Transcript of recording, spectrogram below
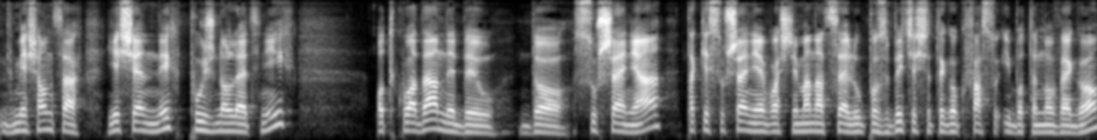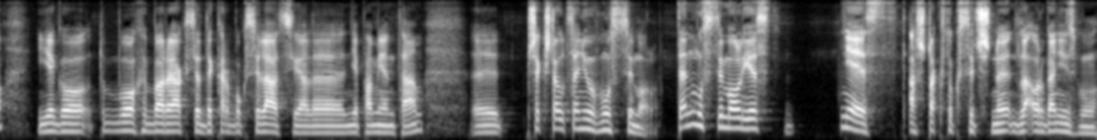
w miesiącach jesiennych, późnoletnich, odkładany był do suszenia, takie suszenie właśnie ma na celu pozbycie się tego kwasu ibotenowego i jego, to było chyba reakcja dekarboksylacji, ale nie pamiętam, yy, przekształceniu w muscymol. Ten muscymol jest, nie jest aż tak toksyczny dla organizmu.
